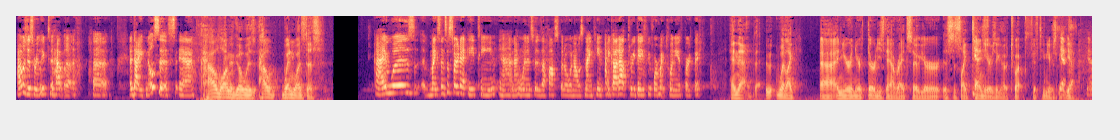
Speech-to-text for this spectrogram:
I was just relieved to have a, a, a diagnosis and How long ago was how when was this? I was, my census started at 18 and I went into the hospital when I was 19. I got out three days before my 20th birthday. And that, what like uh, and you're in your 30s now, right? So you're this is like 10 Yes. years ago, 12, 15 years ago. Yes. Yeah. Yeah.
